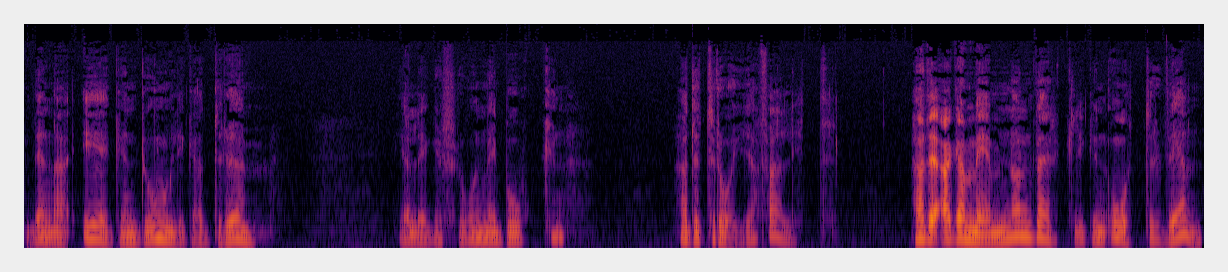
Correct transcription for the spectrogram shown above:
denna egendomliga dröm. Jag lägger från mig boken. Hade Troja fallit? Hade Agamemnon verkligen återvänt?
